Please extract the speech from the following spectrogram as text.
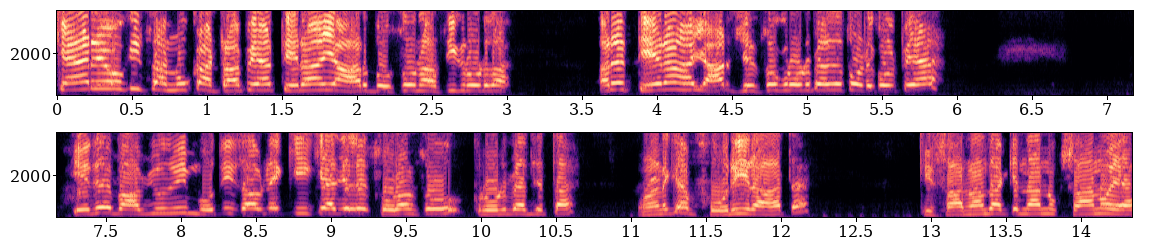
ਕਹਿ ਰਹੇ ਹੋ ਕਿ ਸਾਨੂੰ ਘਾਟਾ ਪਿਆ 13279 ਕਰੋੜ ਦਾ। ਅਰੇ 13600 ਕਰੋੜ ਰੁਪਏ ਤਾਂ ਤੁਹਾਡੇ ਕੋਲ ਪਿਆ। ਇਹਦੇ ਬਾਵਜੂਦ ਵੀ ਮੋਦੀ ਸਾਹਿਬ ਨੇ ਕੀ ਕਿਹਾ, ਜਿਹੜੇ 1600 ਕਰੋੜ ਰੁਪਏ ਦਿੱਤਾ, ਉਹਨਾਂ ਨੇ ਕਿਹਾ ਫੌਰੀ ਰਾਹਤ ਹੈ। ਕਿਸਾਨਾਂ ਦਾ ਕਿੰਨਾ ਨੁਕਸਾਨ ਹੋਇਆ,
